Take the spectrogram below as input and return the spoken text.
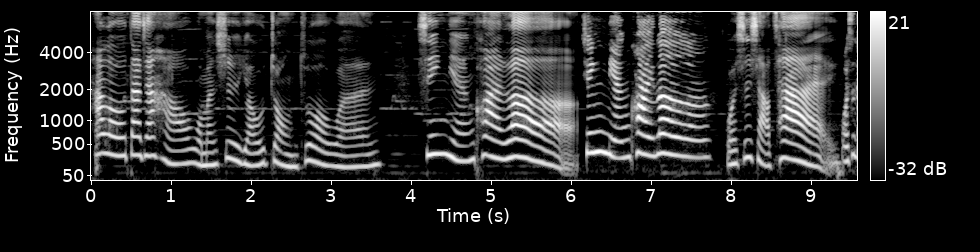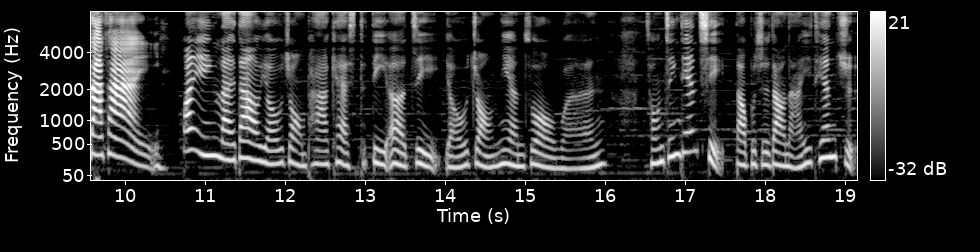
Hello，大家好，我们是有种作文，新年快乐，新年快乐！我是小蔡，我是大蔡，欢迎来到有种 Podcast 第二季，有种念作文。从今天起到不知道哪一天止，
